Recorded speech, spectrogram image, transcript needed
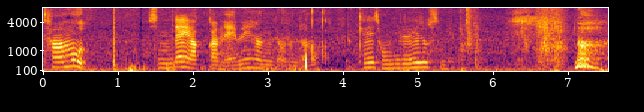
잠옷인데 약간 애매한 견자. 이렇게 정리를 해줬습니다.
